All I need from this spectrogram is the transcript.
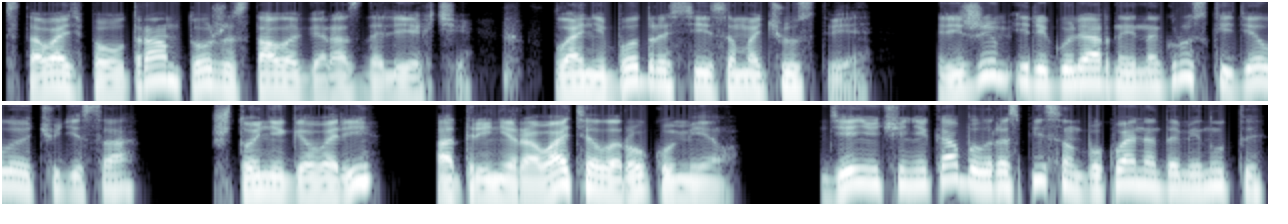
Вставать по утрам тоже стало гораздо легче, в плане бодрости и самочувствия. Режим и регулярные нагрузки делают чудеса. Что ни говори, а тренировать Аларок умел. День ученика был расписан буквально до минуты.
